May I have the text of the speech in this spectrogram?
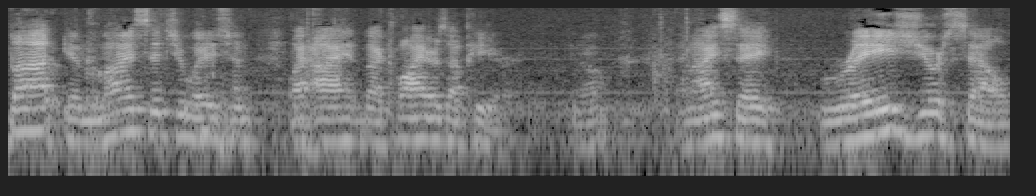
but in my situation, why I, my choir's up here, you know? And I say, raise yourself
